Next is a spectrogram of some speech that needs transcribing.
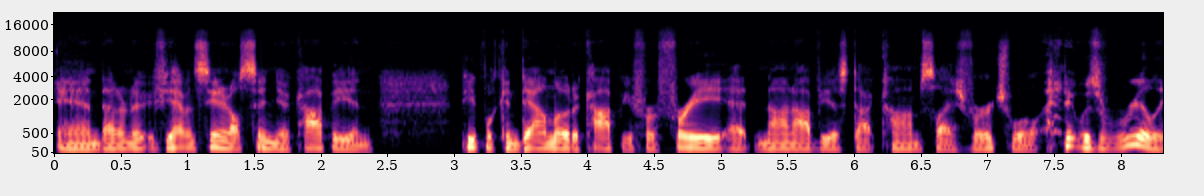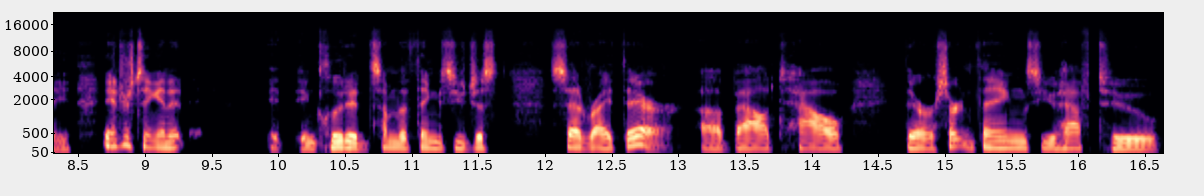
And I don't know if you haven't seen it, I'll send you a copy and people can download a copy for free at nonobvious.com slash virtual. And it was really interesting. And it, it included some of the things you just said right there about how there are certain things you have to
